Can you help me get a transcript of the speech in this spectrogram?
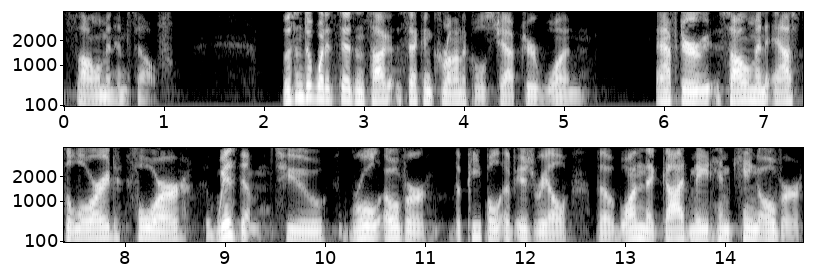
Solomon himself. Listen to what it says in Second Chronicles chapter 1. After Solomon asked the Lord for wisdom to rule over the people of Israel, the one that God made him king over,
